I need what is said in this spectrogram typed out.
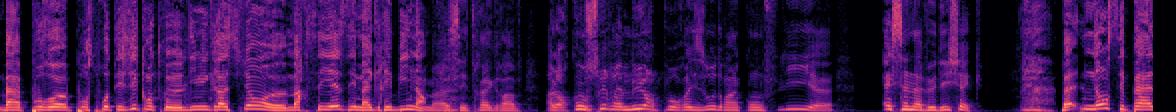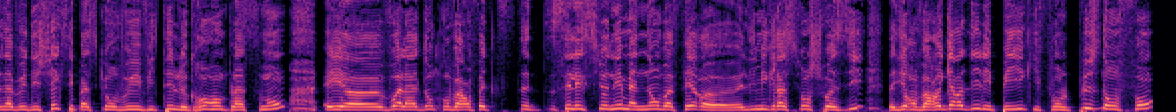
bah pour euh, pour se protéger contre l'immigration marseillaise et maghrébine. Ah, c'est très grave. Alors, construire un mur pour résoudre un conflit, est-ce un aveu d'échec? Bah, non, c'est pas un aveu d'échec, c'est parce qu'on veut éviter le grand remplacement. Et euh, voilà, donc on va en fait sé- sélectionner. Maintenant, on va faire euh, l'immigration choisie, c'est-à-dire on va regarder les pays qui font le plus d'enfants.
